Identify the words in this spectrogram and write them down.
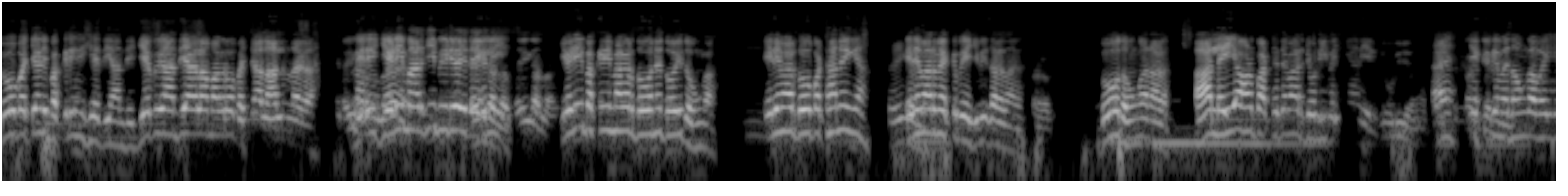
ਦੋ ਬੱਚਿਆਂ ਦੀ ਬੱਕਰੀ ਨਹੀਂ ਛੇਤੀ ਆਂਦੀ ਜੇ ਕੋਈ ਆਂਦੀ ਅਗਲਾ ਮਗਰੋਂ ਬੱਚਾ ਲਾ ਲੈਂਦਾਗਾ। ਮੇਰੀ ਜਿਹੜੀ ਮਰਜ਼ੀ ਵੀਡੀਓ 'ਚ ਦੇਖ ਲਈ। ਆ ਜਿਹੜੀ ਬੱਕਰੀ ਮਗਰ ਦੋ ਨੇ ਦੋ ਹੀ ਦਊਂਗਾ। ਇਹਦੇ ਮਗਰ ਦੋ ਪੱਠਾ ਨਹੀਂ ਗਿਆ। ਸਹੀ ਇਹਦੇ ਮਗਰ ਮੈਂ ਇੱਕ ਵੇਚ ਵੀ ਸਕਦਾ ਦੋ ਦਊਂਗਾ ਨਾਲ। ਆ ਲਈ ਆ ਹੁਣ ਪੱਠੇ ਤੇ ਮਗਰ ਜੋੜੀ ਬੱਚੀਆਂ ਦੀ ਜੋੜੀ ਆ। ਹੈ? ਇੱਕ ਕਿਵੇਂ ਦਊਂਗਾ ਬਾਈ?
